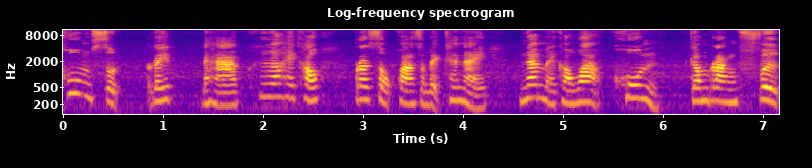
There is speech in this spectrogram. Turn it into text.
ทุ่มสุดฤทธิ์นะคะเพื่อให้เขาประสบความสำเร็จแค่ไหน นั่นหมายความว่าคุณกำลังฝึก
